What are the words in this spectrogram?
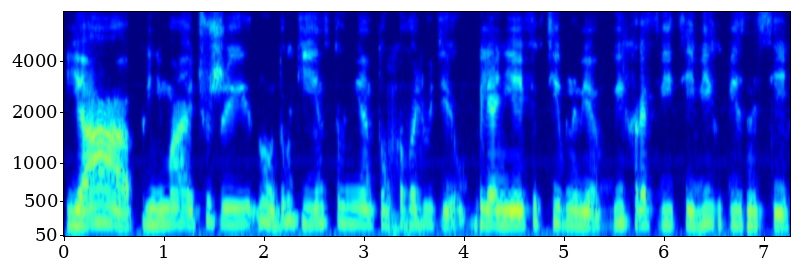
Я принимаю чужие, ну, другие инструменты, у кого люди были они эффективными в их развитии, в их бизнесе,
